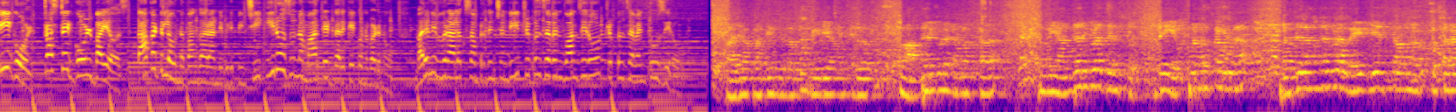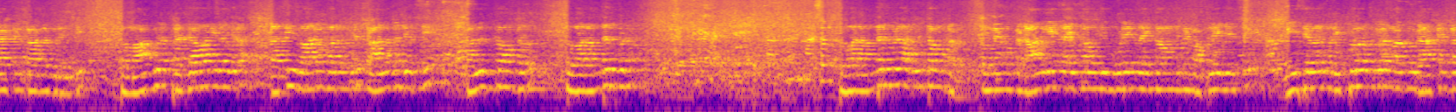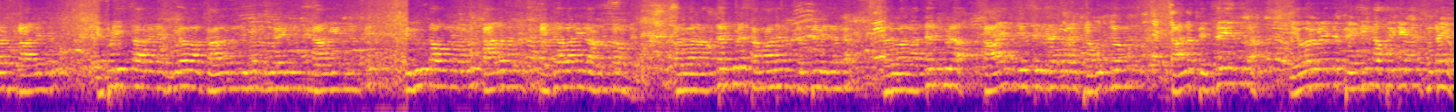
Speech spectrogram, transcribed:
V gold trusted gold buyers. తాకట్టులో ఉన్న బంగారాన్ని విడిపించి ఈ రోజు ఉన్న మార్కెట్ ధరకే కొనబడను. మరిన్ని వివరాలకు సంప్రదించండి. Triple seven one zero triple seven two zero. ప్రజాప్రతినిధులకు మీడియా మిత్రులకు సో అందరికీ కూడా నమస్కారం. సో మీ అందరికీ కూడా తెలుసు. అంటే ఎప్పటినుంచో కూడా ప్రజలందరూ కూడా వెయిట్ చేస్తూ ఉన్నారు కొత్త రేషన్ కార్డుల గురించి. సో మాకు కూడా ప్రజావాణిలో కూడా ప్రతి వారం వారం కూడా చాలా మంది వచ్చి కలుస్తూ ఉంటారు. సో వాళ్ళందరూ కూడా వాళ్ళందరూ కూడా అడుగుతూ ఉంటారు సో మేము ఒక నాలుగేళ్ళు అవుతా ఉంది మూడేళ్ళు అవుతా ఉంది మేము అప్లై చేసి మీ సేవలు మరి ఇప్పుడు వరకు కూడా మాకు రేషన్ కార్డు రాలేదు. ఎప్పుడు ఇస్తారనేది కూడా వాళ్ళు చాలా మంది కూడా మూడేళ్ళ నుంచి నాలుగేళ్ళ నుంచి తిరుగుతూ ఉన్నారు. చాలా మంది వచ్చి అడుగుతూ ఉన్నారు. మరి వాళ్ళందరికీ కూడా సమాధానం చెప్పే విధంగా మరి వాళ్ళందరికీ కూడా సహాయం చేసే విధంగా మరి ప్రభుత్వం చాలా పెద్ద ఎత్తున ఎవరెవరైతే పెండింగ్ అప్లికేషన్స్ ఉన్నాయో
